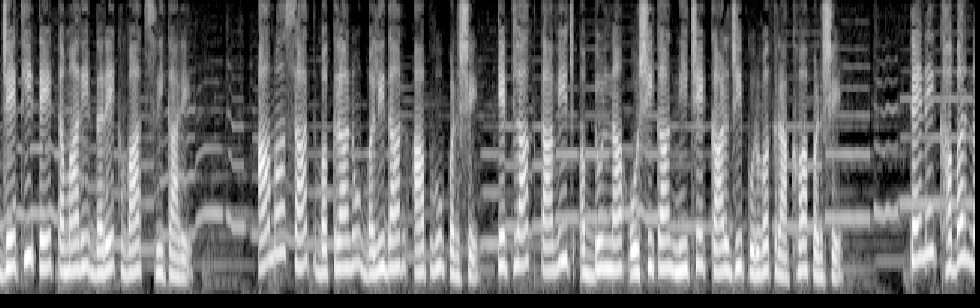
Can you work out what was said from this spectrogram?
જેથી તે તમારી દરેક વાત સ્વીકારે. આમાં સાત બકરાનું બલિદાન આપવું પડશે. કેટલાક તાવીજ અબ્દુલના ઓશિકા નીચે કાળજીપૂર્વક રાખવા પડશે. તેને ખબર ન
